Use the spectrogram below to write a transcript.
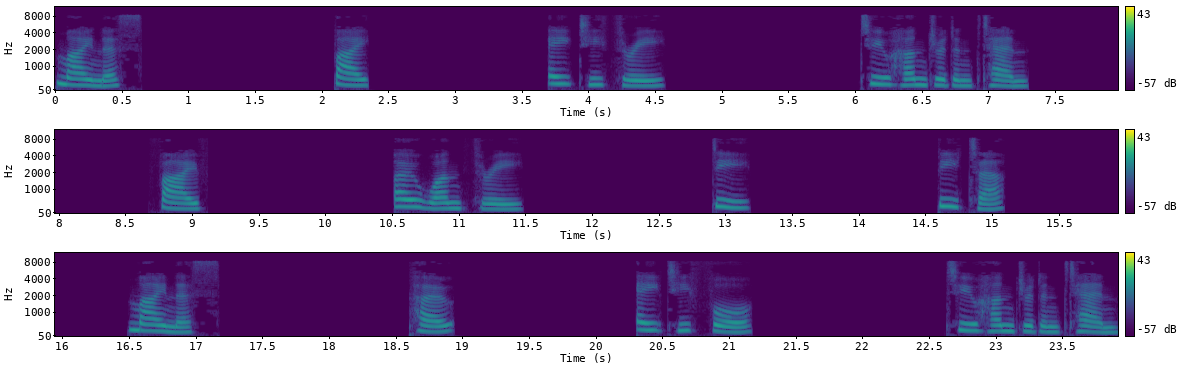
Minus. By 83 210 5 013 d. Beta. Minus. Po 84 210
